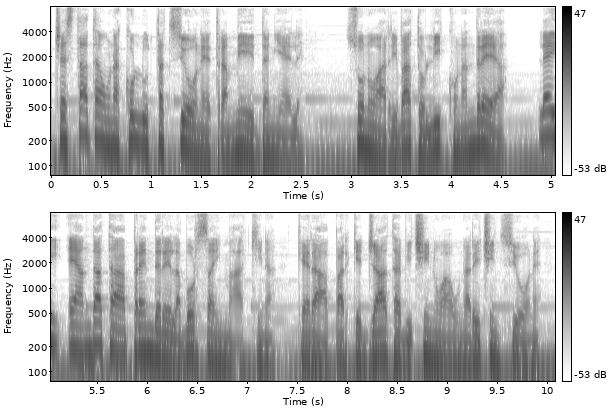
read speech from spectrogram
C'è stata una colluttazione tra me e Daniele. Sono arrivato lì con Andrea. Lei è andata a prendere la borsa in macchina, che era parcheggiata vicino a una recinzione.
